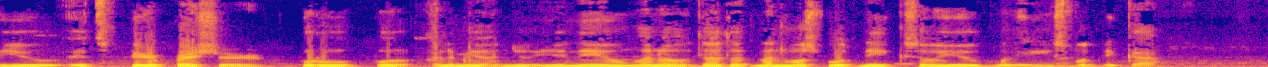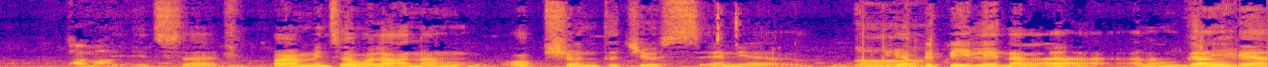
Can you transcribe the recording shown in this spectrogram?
you, it's peer pressure. Puro, puro alam mo yun, yun, yun yung, ano, dadatnan mo Sputnik, so, you, magiging Sputnik ka. Tama. It's, uh, parang minsan wala ka ng option to choose any, uh, hindi ka pipili ng, ah, anong gang Yeah. kaya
